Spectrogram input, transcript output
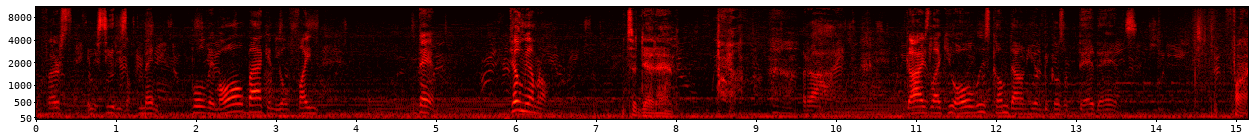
The first in a series of many. Pull them all back and you'll find... them. Tell me I'm wrong. It's a dead end. Right. Guys like you always come down here because of dead ends. Fine.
